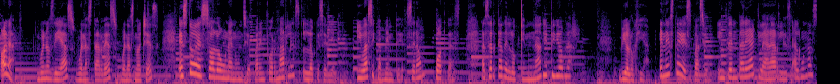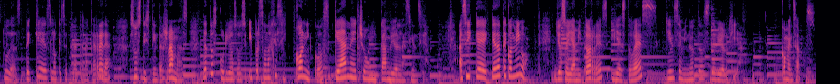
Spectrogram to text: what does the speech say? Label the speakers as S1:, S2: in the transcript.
S1: Hola, buenos días, buenas tardes, buenas noches. Esto es solo un anuncio para informarles lo que se viene. Y básicamente será un podcast acerca de lo que nadie pidió hablar. Biología. En este espacio intentaré aclararles algunas dudas de qué es lo que se trata la carrera, sus distintas ramas, datos curiosos y personajes icónicos que han hecho un cambio en la ciencia. Así que quédate conmigo. Yo soy Ami Torres y esto es 15 minutos de biología. Comenzamos.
